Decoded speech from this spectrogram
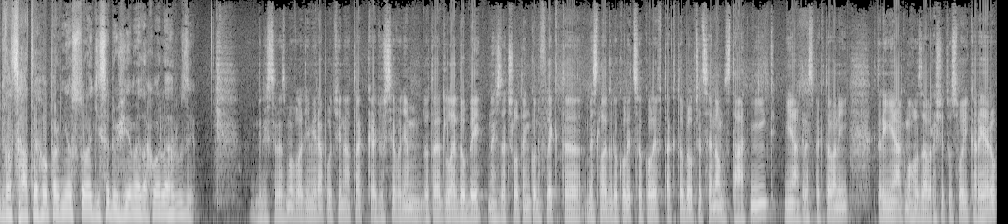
21. století se dožijeme takovéhle hruzy. Když si vezmu Vladimíra Putina, tak ať už si o něm do téhle doby, než začal ten konflikt, eh, myslel kdokoliv cokoliv, tak to byl přece jenom státník, nějak respektovaný, který nějak mohl završit tu svoji kariéru.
